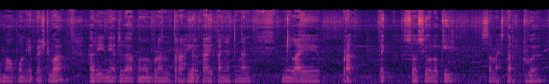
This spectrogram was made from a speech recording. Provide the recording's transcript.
maupun IPS 2 hari ini adalah pengumpulan terakhir kaitannya dengan nilai praktik sosiologi semester 2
